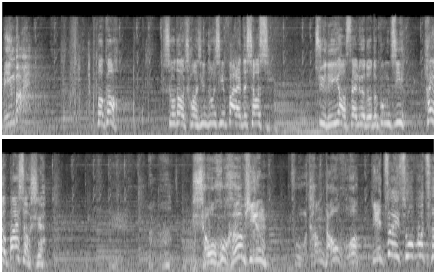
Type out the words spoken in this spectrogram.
明白。报告，收到创新中心发来的消息，距离要塞掠夺的攻击还有八小时。守护和平，赴汤蹈火也在所不辞。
